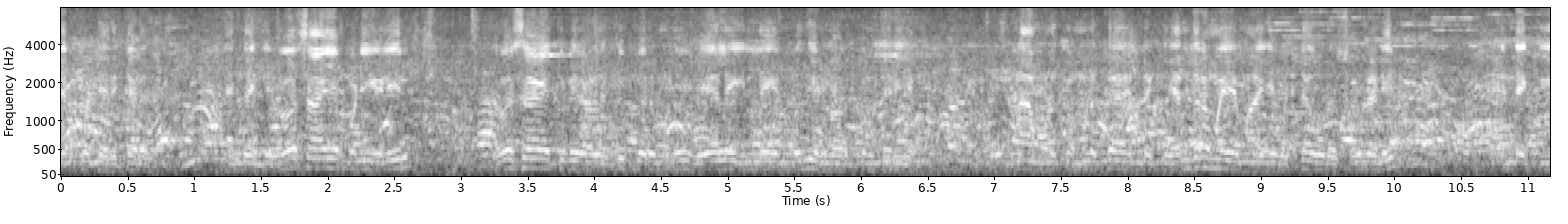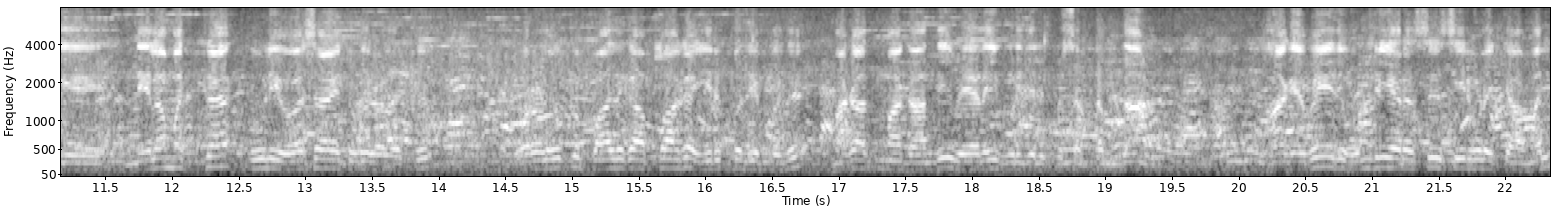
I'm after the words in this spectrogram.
ஏற்பட்டிருக்கிறது. இன்றைக்கு விவசாய பணிகளில் விவசாய தொழிலாளருக்கு பெருமளவு வேலை இல்லை என்பது எல்லோருக்கும் தெரியும். ஆனால் முழுக்க முழுக்க இன்றைக்கு எந்திரமயமாகிவிட்ட ஒரு சூழலில் இன்றைக்கு நிலமற்ற கூலி விவசாய தொழிலாளருக்கு ஓரளவுக்கு பாதுகாப்பாக இருப்பது என்பது மகாத்மா காந்தி வேலை உறுதியளிப்பு சட்டம்தான். ஆகவே இது ஒன்றிய அரசு சீர்குலைக்காமல்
